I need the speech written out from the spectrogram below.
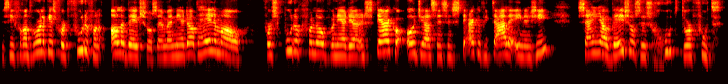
Dus die verantwoordelijk is voor het voeden van alle weefsels. En wanneer dat helemaal voorspoedig verloopt, wanneer er een sterke ojas is, een sterke vitale energie, zijn jouw weefsels dus goed doorvoed.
